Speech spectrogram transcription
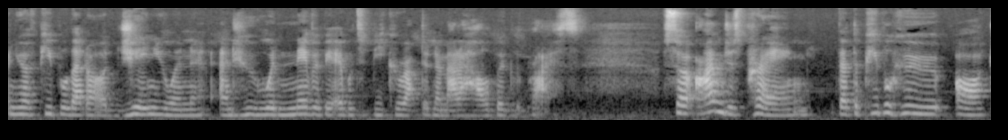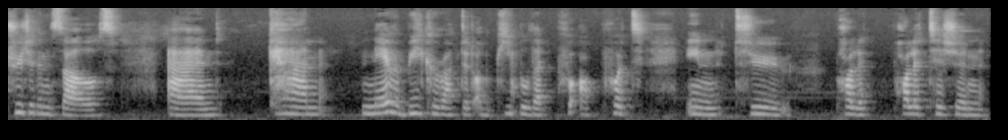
And you have people that are genuine and who would never be able to be corrupted no matter how big the price. So I'm just praying that the people who are true to themselves and can never be corrupted are the people that are put into polit- politician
